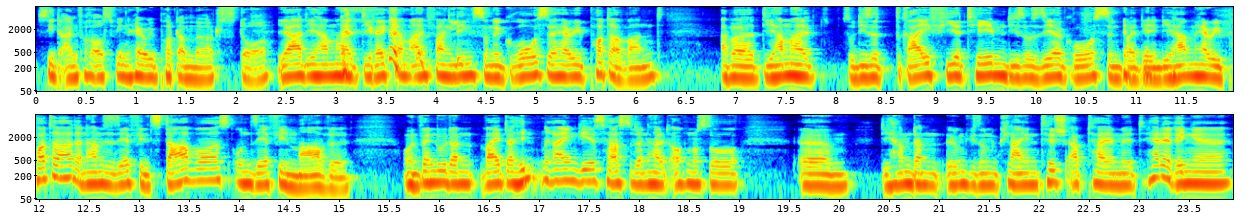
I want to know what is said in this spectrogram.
sieht einfach aus wie ein Harry Potter Merch Store. Ja, die haben halt direkt am Anfang links so eine große Harry Potter Wand. Aber die haben halt so diese drei, vier Themen, die so sehr groß sind bei denen. Die haben Harry Potter, dann haben sie sehr viel Star Wars und sehr viel Marvel. Und wenn du dann weiter hinten reingehst, hast du dann halt auch noch so, ähm, die haben dann irgendwie so einen kleinen Tischabteil mit Herr der Ringe,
